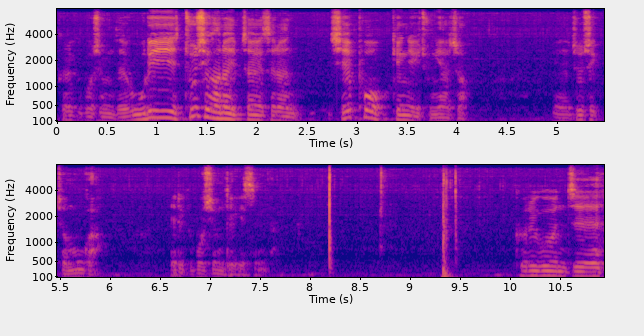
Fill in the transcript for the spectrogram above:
그렇게 보시면 돼요. 우리 주식하는 입장에서는 CFO 경력이 중요하죠. 예, 주식 전문가 이렇게 보시면 되겠습니다. 그리고 이제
